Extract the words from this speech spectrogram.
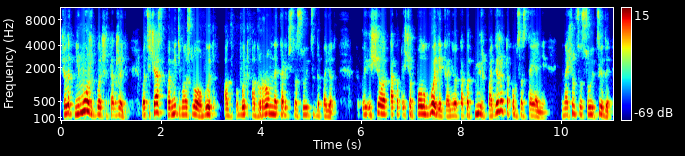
Человек не может больше так жить. Вот сейчас, поймите мое слово, будет, будет огромное количество суицида пойдет еще так вот, еще полгодика они вот так вот мир поддержат в таком состоянии, и начнутся суициды.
